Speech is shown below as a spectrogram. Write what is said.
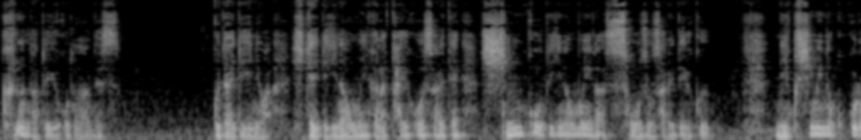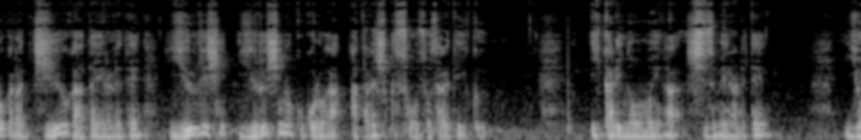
くるんだということなんです。具体的には否定的な思いから解放されて信仰的な思いが創造されていく。憎しみの心から自由が与えられて許し許しの心が新しく創造されていく。怒りの思いが沈められて喜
